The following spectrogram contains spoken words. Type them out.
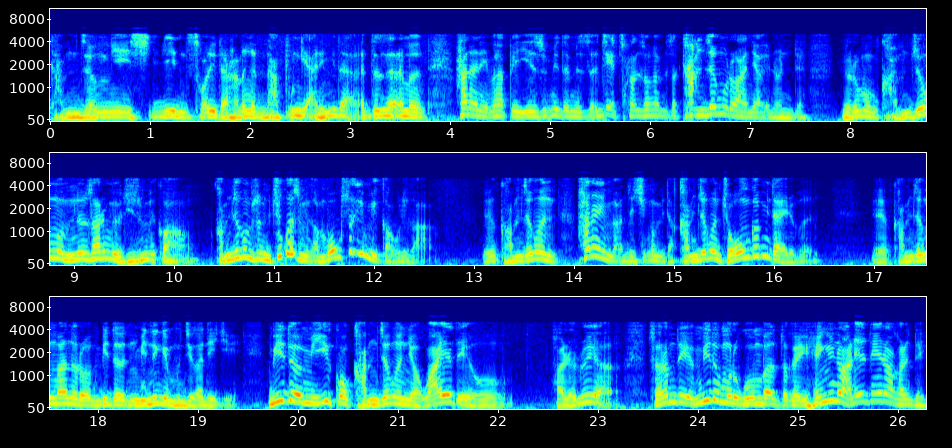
감정이 실린 소리를 하는 건 나쁜 게 아닙니다. 어떤 사람은 하나님 앞에 예수 믿으면서 이제 찬송하면서 감정으로 하냐 이러는데 여러분 감정 없는 사람이 어디 있습니까? 감정 없으면 죽었습니까? 목석입니까 우리가? 감정은 하나님 만드신 겁니다. 감정은 좋은 겁니다, 여러분. 예, 감정만으로 믿어, 믿는 게 문제가 되지. 믿음이 있고 감정은요, 와야 돼요. 할렐루야. 사람들이 믿음으로 구원받았다가 행위는 안 해도 되나? 그런데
